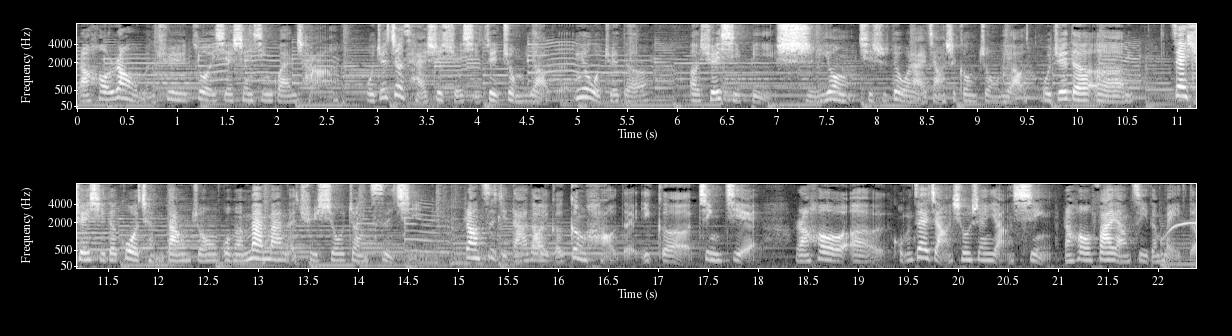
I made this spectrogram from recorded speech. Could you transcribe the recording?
然后让我们去做一些身心观察，我觉得这才是学习最重要的，因为我觉得呃，学习比使用其实对我来讲是更重要。我觉得呃，在学习的过程当中，我们慢慢的去修正自己。让自己达到一个更好的一个境界，然后呃，我们在讲修身养性，然后发扬自己的美德。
